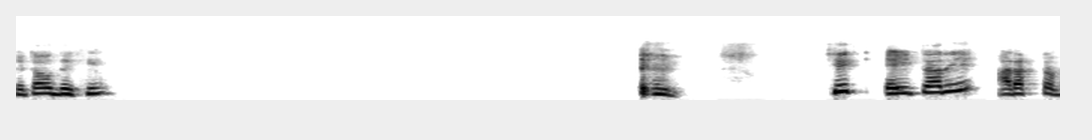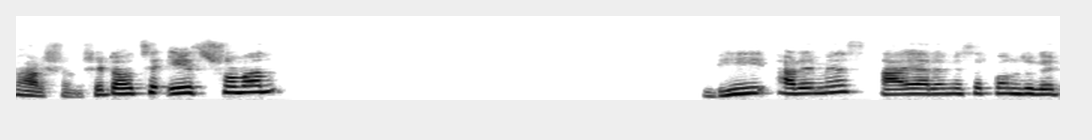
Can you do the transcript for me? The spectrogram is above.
সেটাও দেখি। ঠিক এইটারই আর একটা ভার্সন সেটা হচ্ছে এস সমান V R M S I R M S এর কনজুগেট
